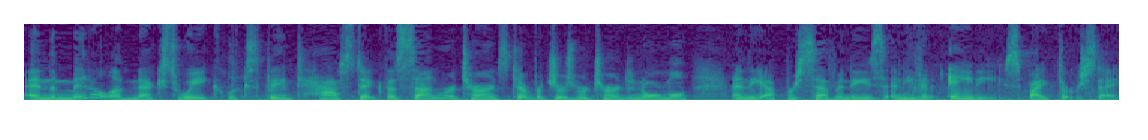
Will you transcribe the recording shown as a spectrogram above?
And the middle of next week looks fantastic. The sun returns, temperatures return to normal, and the upper 70s and even 80s by Thursday.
